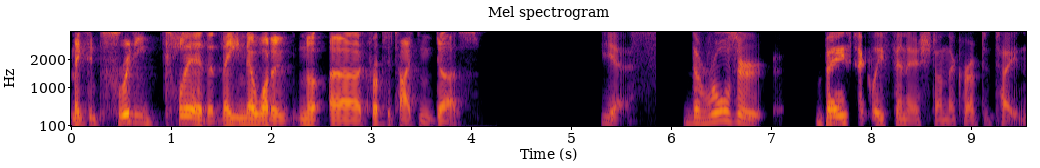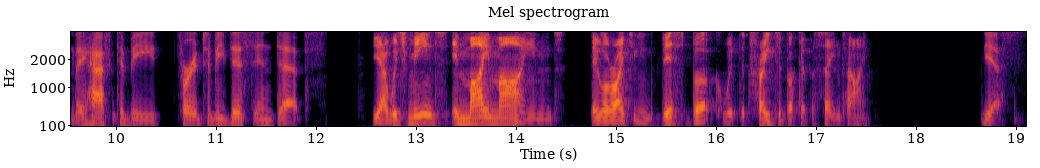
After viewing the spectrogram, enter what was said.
makes it pretty clear that they know what a uh, corrupted Titan does. Yes. The rules are basically finished on the corrupted titan. They have to be for it to be this in depth. Yeah, which means in my mind they were writing this book with the traitor book at the same time. Yes.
